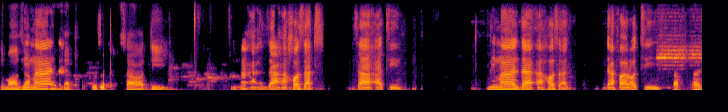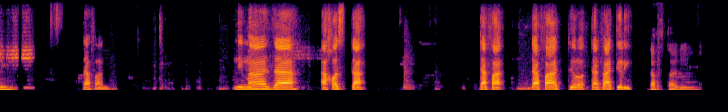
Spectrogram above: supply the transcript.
Limaza لماذا akhazat أخذت saati. لماذا أخذت ساعتي لماذا أخذت دفرتي Daftari. دفن لماذا أخذت دفع دفاتر دفاتري Daftari.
